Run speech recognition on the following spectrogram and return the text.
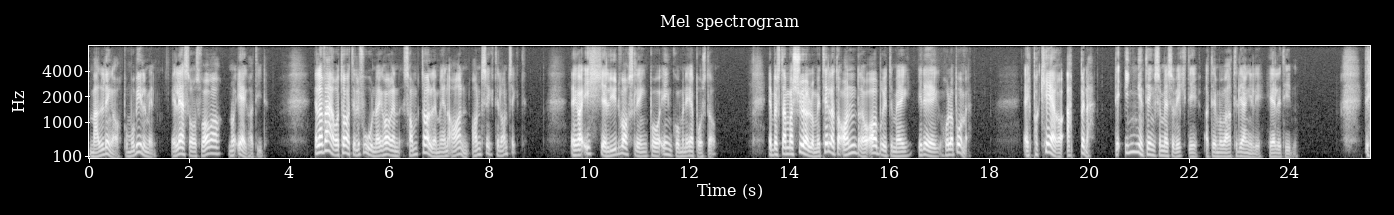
meldinger på mobilen min. Jeg leser og svarer når jeg har tid. Jeg lar være å ta telefonen når jeg har en samtale med en annen, ansikt til ansikt. Jeg har ikke lydvarsling på innkommende e-poster. Jeg bestemmer sjøl om jeg tillater andre å avbryte meg i det jeg holder på med. Jeg parkerer appene. Det er ingenting som er så viktig at det må være tilgjengelig hele tiden. Det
